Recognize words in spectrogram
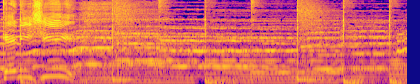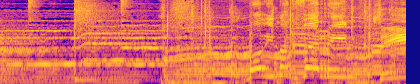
Kenny G. Bobby McFerrin. Sí.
